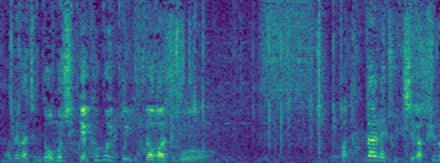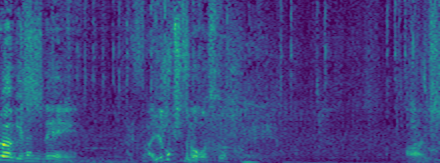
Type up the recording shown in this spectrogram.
상대가 지금 너무 쉽게 크고 있고 있어가지고, 뭔가 특단의 조치가 필요하긴 한데, 아, 7시도 먹었어. 아, 이씨.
